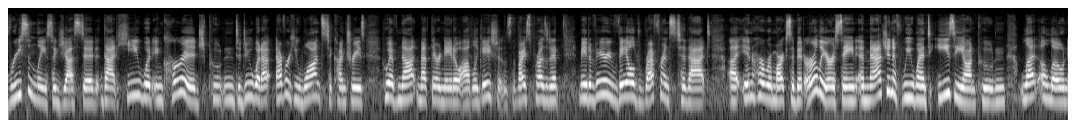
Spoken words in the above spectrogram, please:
recently suggested that he would encourage Putin to do whatever he wants to countries who have not met their NATO obligations. The vice president made a very veiled reference to that uh, in her remarks a bit earlier, saying, Imagine if we went easy on Putin, let alone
